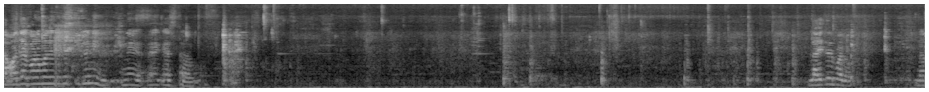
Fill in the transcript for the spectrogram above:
তাওয়া যা গরম আছে দেখে তুলে নি নে গ্যাস দাও। লাইটার পারো না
